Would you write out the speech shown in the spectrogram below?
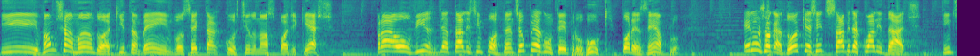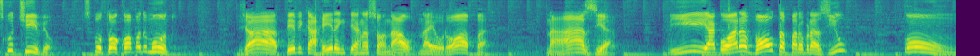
E vamos chamando aqui também você que está curtindo o nosso podcast para ouvir detalhes importantes. Eu perguntei para o Hulk, por exemplo, ele é um jogador que a gente sabe da qualidade, indiscutível. Disputou a Copa do Mundo, já teve carreira internacional na Europa, na Ásia e agora volta para o Brasil com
